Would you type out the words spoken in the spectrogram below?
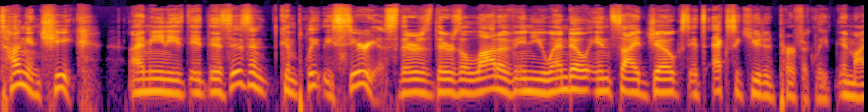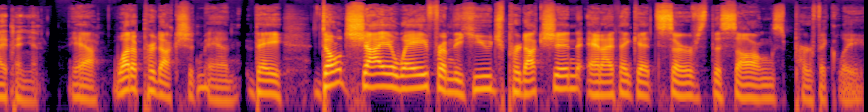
tongue in cheek. I mean, he, it, this isn't completely serious. There's there's a lot of innuendo, inside jokes. It's executed perfectly, in my opinion. Yeah, what a production, man. They don't shy away from the huge production, and I think it serves the songs perfectly.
